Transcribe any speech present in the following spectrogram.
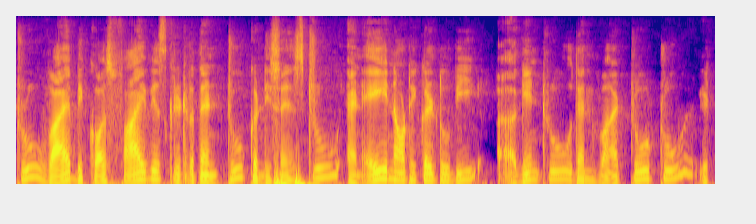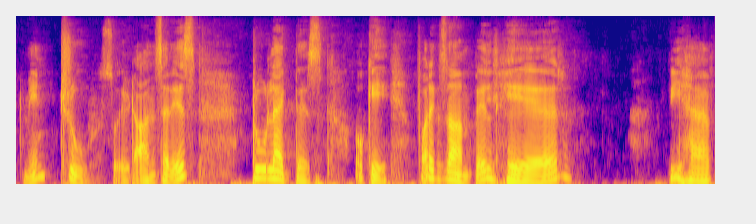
true. Why? Because 5 is greater than 2 condition is true and a not equal to b again true then one, true true it mean true. So it answer is true like this. Okay for example here we have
